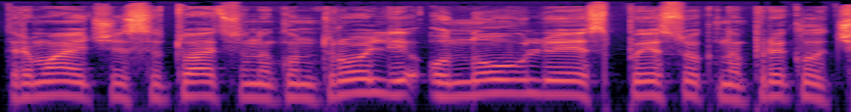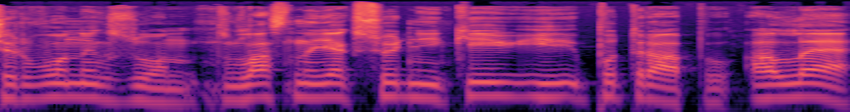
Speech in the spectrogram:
тримаючи ситуацію на контролі, оновлює список, наприклад, червоних зон. Власне, як сьогодні Київ і потрапив. Але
